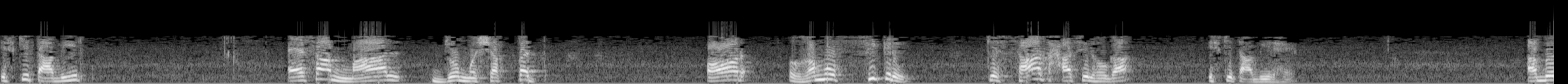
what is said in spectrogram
اس کی تعبیر ایسا مال جو مشقت اور غم و فکر کے ساتھ حاصل ہوگا، اس کی تعبیر ہے۔ اب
